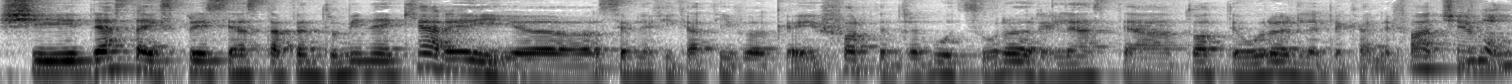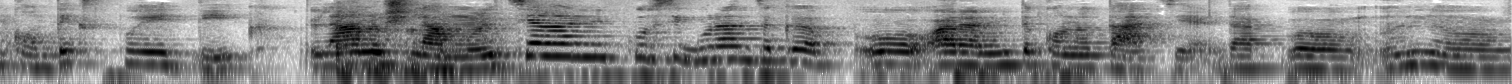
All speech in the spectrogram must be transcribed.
Și de asta expresia asta pentru mine chiar e uh, semnificativă, că e foarte drăguț urările astea, toate urările pe care le facem. Bine, în context poetic, la anul și la mulți ani, cu siguranță că uh, are anumită conotație, dar uh, în uh,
